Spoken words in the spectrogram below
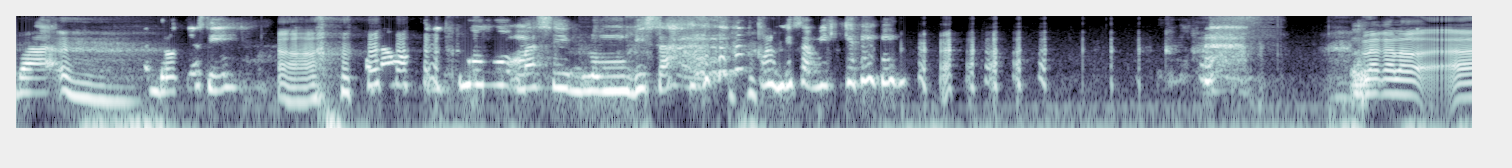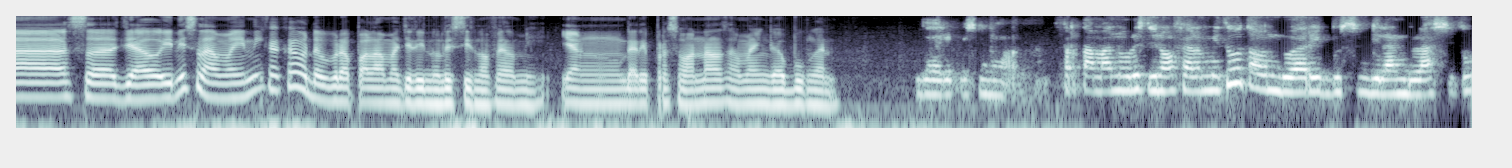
ada adultnya sih Uh. Karena waktu itu masih belum bisa, belum bisa bikin. Lah kalau uh, sejauh ini selama ini kakak udah berapa lama jadi nulis di novel mi yang dari personal sama yang gabungan? Dari personal. Pertama nulis di novel mi itu tahun 2019 itu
